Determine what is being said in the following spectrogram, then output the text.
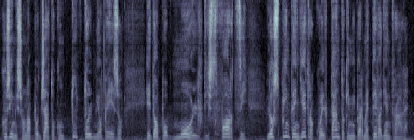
Così mi sono appoggiato con tutto il mio peso e dopo molti sforzi l'ho spinta indietro quel tanto che mi permetteva di entrare.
